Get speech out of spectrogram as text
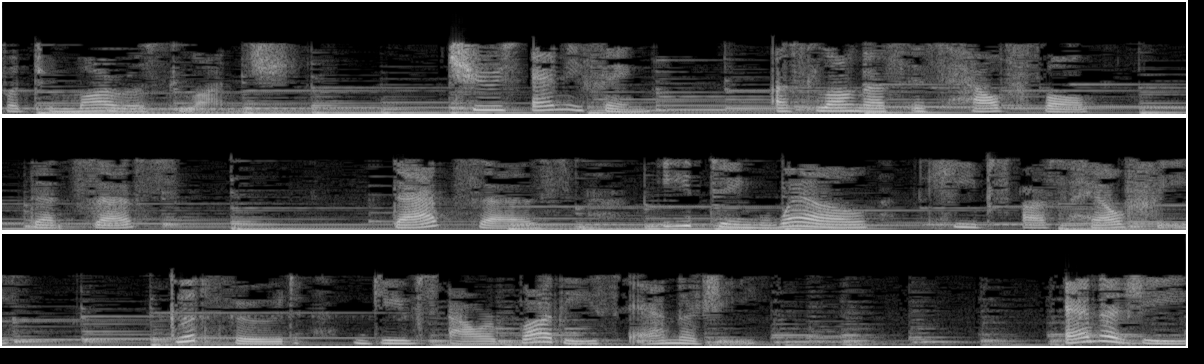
for tomorrow's lunch. Choose anything, as long as it's healthful, Dad says. Dad says eating well keeps us healthy. Good food gives our bodies energy. Energy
